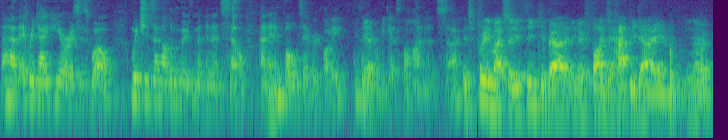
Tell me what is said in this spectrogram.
They have everyday heroes as well, which is another movement in itself, and it involves everybody. Yeah. everybody gets behind it. So. It's pretty much so you think about it, you know, find your happy day and, you know,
